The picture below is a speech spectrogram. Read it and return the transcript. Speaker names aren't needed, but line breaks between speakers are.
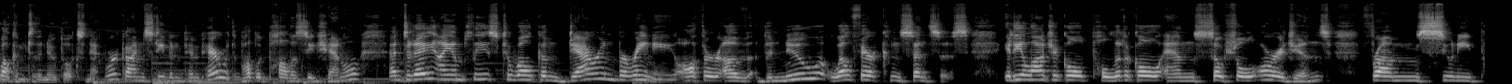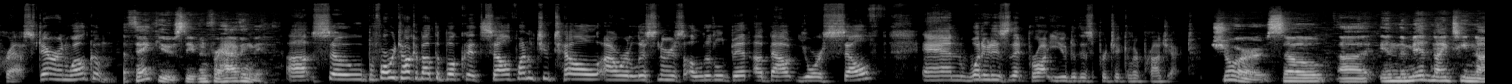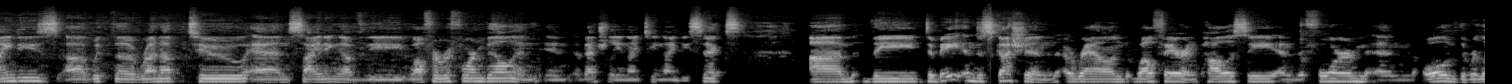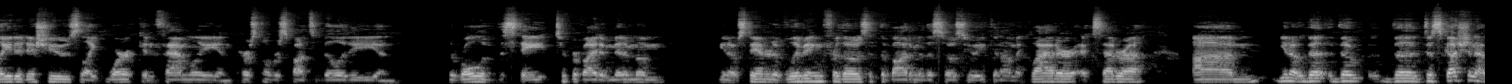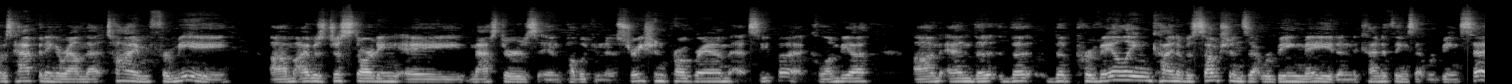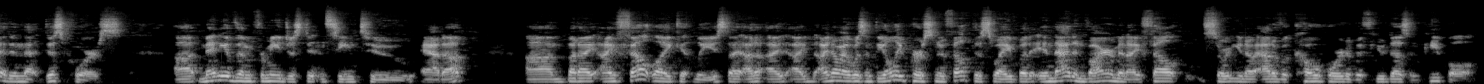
Welcome to the New Books Network. I'm Stephen Pimpare with the Public Policy Channel, and today I am pleased to welcome Darren Barany, author of The New Welfare Consensus Ideological, Political, and Social Origins from SUNY Press. Darren, welcome.
Thank you, Stephen, for having me.
Uh, so, before we talk about the book itself, why don't you tell our listeners a little bit about yourself and what it is that brought you to this particular project?
Sure. So, uh, in the mid 1990s, uh, with the run up to and signing of the welfare reform bill, and eventually in 1996, um, the debate and discussion around welfare and policy and reform and all of the related issues like work and family and personal responsibility and the role of the state to provide a minimum, you know, standard of living for those at the bottom of the socioeconomic ladder, et cetera um, you know the the the discussion that was happening around that time for me um, i was just starting a master's in public administration program at SIPA at columbia. Um, and the, the the prevailing kind of assumptions that were being made and the kind of things that were being said in that discourse uh, many of them for me just didn't seem to add up. Um, but I, I, felt like, at least, I, I, I, know I wasn't the only person who felt this way, but in that environment, I felt sort you know, out of a cohort of a few dozen people,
